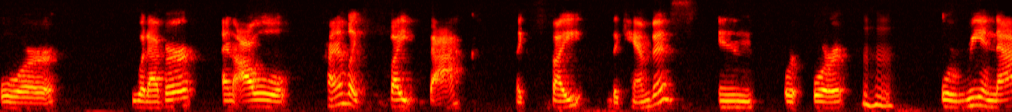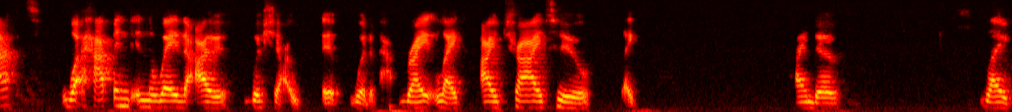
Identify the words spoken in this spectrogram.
or whatever and I will kind of like fight back like fight the canvas in or or hmm or reenact what happened in the way that I wish I it would have happened, right? Like I try to like kind of like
